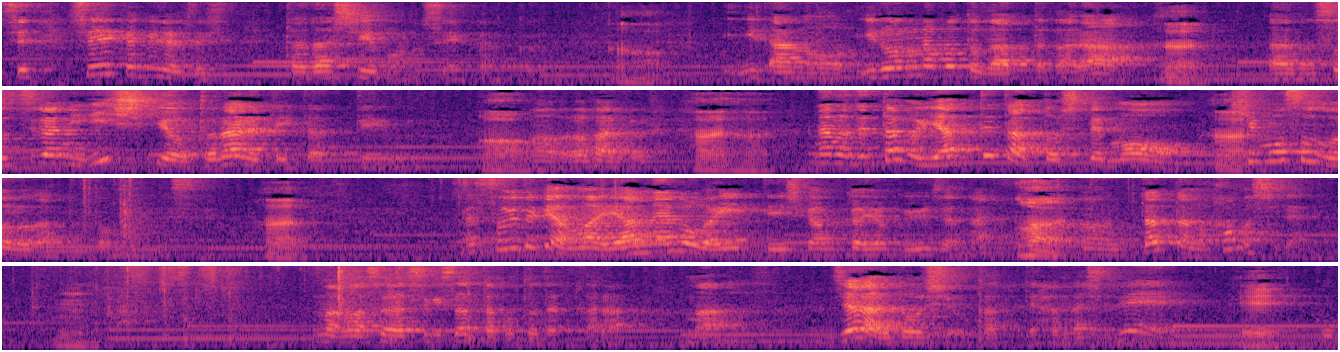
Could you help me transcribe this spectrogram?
せ性格じゃなくて正しい方の性格。あいあのいろんなことがあったからあはいあのそちらに意識を取られていたっていう。あわかる。あはいはい。なので多分やってたとしても、はい。気もそぞろだったと思うんですよ。はい。でそういう時はまあやんない方がいいって石上君はよく言うじゃない、はうん、だったのかもしれないうん。まあまあそれは過ぎ去ったことだから。まあじゃあどうしようかって話でえこ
